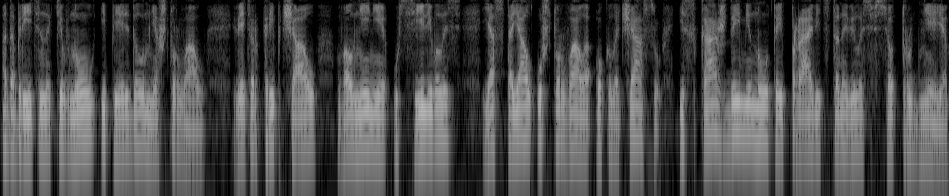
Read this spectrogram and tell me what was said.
одобрительно кивнул и передал мне штурвал. Ветер крепчал, Волнение усиливалось, я стоял у штурвала около часу, и с каждой минутой править становилось все труднее.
